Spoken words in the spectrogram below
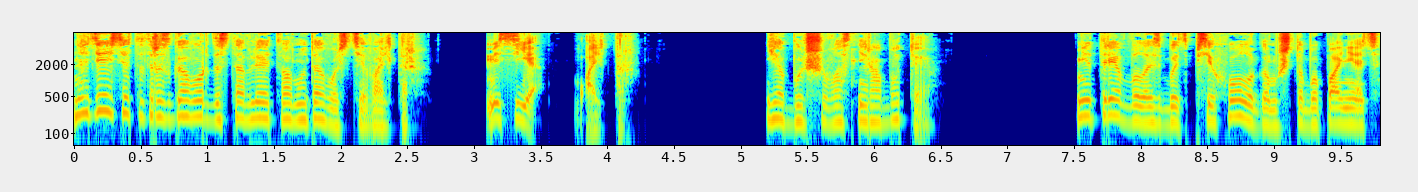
«Надеюсь, этот разговор доставляет вам удовольствие, Вальтер». «Месье Вальтер». «Я больше у вас не работаю». Не требовалось быть психологом, чтобы понять,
